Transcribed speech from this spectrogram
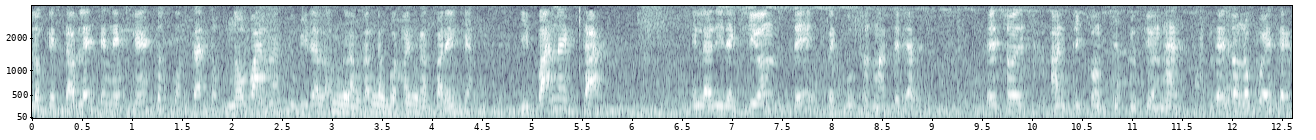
lo que establecen es que estos contratos no van a subir a la, la plataforma de transparencia y van a estar en la dirección de recursos materiales. Eso es anticonstitucional. Eso no puede ser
